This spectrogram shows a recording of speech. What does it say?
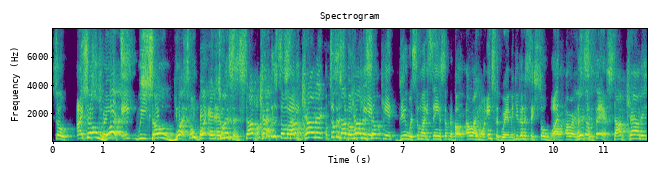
So I just So what? eight weeks. So You- what? So what? And, and, and listen, to- stop, I'm somebody. stop counting. I'm talking to somebody who counting can't, some. can't deal with somebody saying something about All right. him on Instagram, and you're gonna say, "So what?" All right, That's listen. not fair. Stop counting.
